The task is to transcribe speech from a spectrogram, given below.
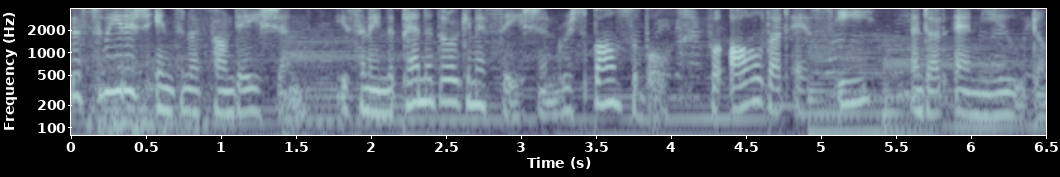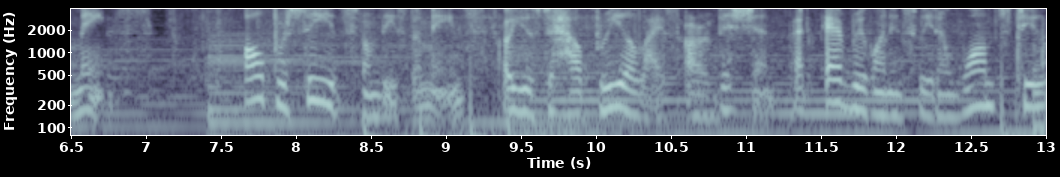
The Swedish Internet Foundation is an independent organization responsible for all .se and .nu domains. All proceeds from these domains are used to help realize our vision that everyone in Sweden wants to,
